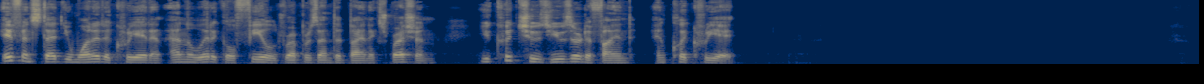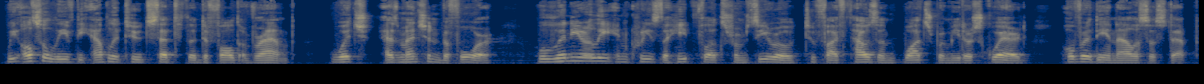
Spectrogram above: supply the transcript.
If instead you wanted to create an analytical field represented by an expression, you could choose user-defined and click Create. We also leave the amplitude set to the default of ramp, which, as mentioned before, will linearly increase the heat flux from 0 to 5000 watts per meter squared over the analysis step.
